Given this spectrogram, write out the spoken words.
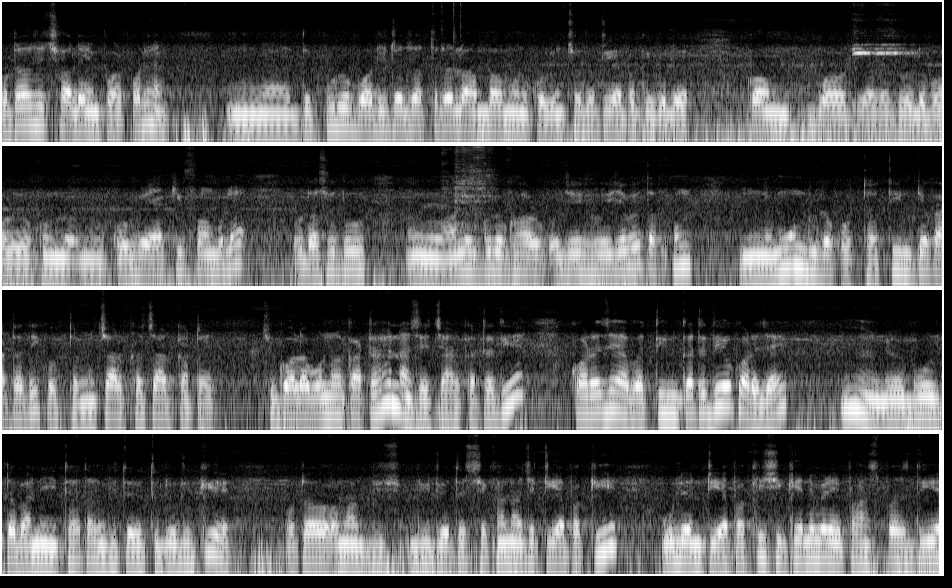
ওটা হচ্ছে ছ লাইন পর পর হ্যাঁ? পুরো বডিটা যতটা লম্বা মনে করবেন, ছোটো টিয়া পাখি হলে কম বড় টিয়া পাখি হলে বড় রকম করবে একই ফর্মুলা ওটা শুধু অনেকগুলো ঘর যে হয়ে যাবে তখন মুন্ডুটা করতে হয়, তিনটে কাটা দিয়ে করতে হবে, চার চার কাটায়। সে গলা বোনার কাটা হয় না সেই চার কাটা দিয়ে করা যায়, আবার তিন কাটা দিয়েও করা যায়। গোলটা বানিয়ে নিতে হয়, তার ভিতরে তুলে ঢুকিয়ে ওটাও আমার ভিডিওতে শেখানো আছে, টিয়া পাখি, উলেন টিয়া পাখি শিখে নেবেন, এই পাঁচ পাঁচ দিয়ে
